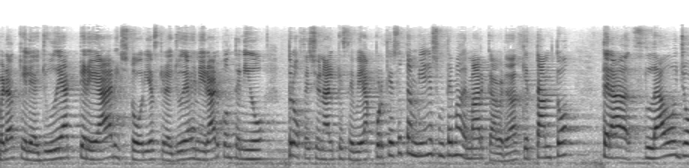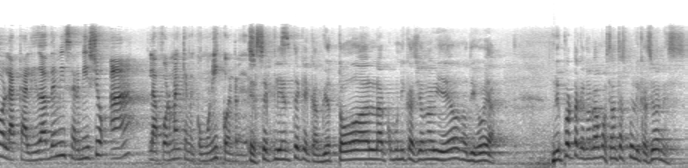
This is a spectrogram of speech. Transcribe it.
¿verdad? Que le ayude a crear historias, que le ayude a generar contenido profesional que se vea, porque eso también es un tema de marca, ¿verdad? Que tanto traslado yo la calidad de mi servicio a la forma en que me comunico en redes Ese cliente que cambió toda la comunicación a video nos dijo, vea, no importa que no hagamos tantas publicaciones,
